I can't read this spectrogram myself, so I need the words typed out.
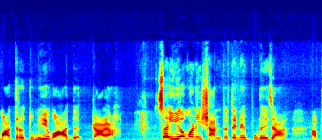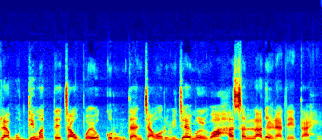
मात्र तुम्ही वाद टाळा. संयम आणि शांततेने पुढे जा. आपल्या बुद्धिमत्तेचा उपयोग करून त्यांच्यावर विजय मिळवा हा सल्ला देण्यात येत आहे.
